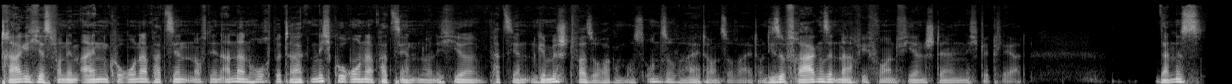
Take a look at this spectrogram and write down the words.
Trage ich es von dem einen Corona-Patienten auf den anderen hochbetagten Nicht-Corona-Patienten, weil ich hier Patienten gemischt versorgen muss und so weiter und so weiter. Und diese Fragen sind nach wie vor an vielen Stellen nicht geklärt. Dann ist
